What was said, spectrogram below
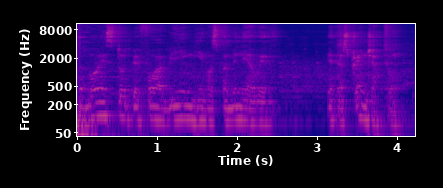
The boy stood before a being he was familiar with. yet a stranger too.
